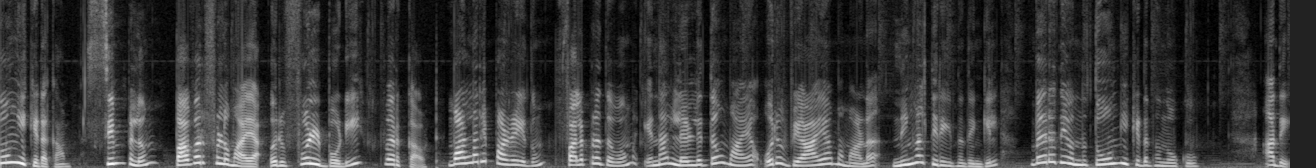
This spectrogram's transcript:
തൂങ്ങിക്കിടക്കാം. സിമ്പിളും പവർഫുള്ളുമായ ഒരു ഫുൾ ബോഡി വർക്കൗട്ട്. വളരെ പഴയതും ഫലപ്രദവും എന്നാൽ ലളിതവുമായ ഒരു വ്യായാമമാണ് നിങ്ങൾ തിരയുന്നതെങ്കിൽ വെറുതെ ഒന്ന് തൂങ്ങിക്കിടന്ന് നോക്കൂ. അതെ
